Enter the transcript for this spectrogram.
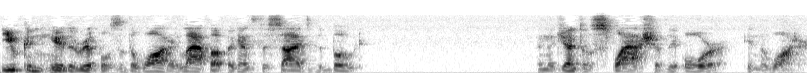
You can hear the ripples of the water lap up against the sides of the boat and the gentle splash of the oar in the water.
